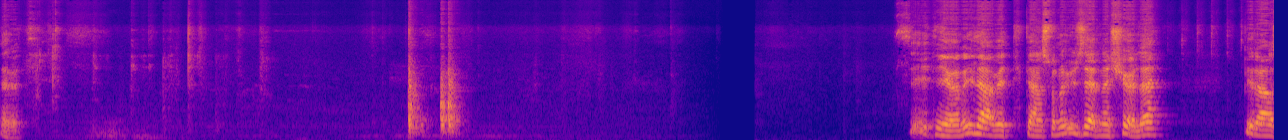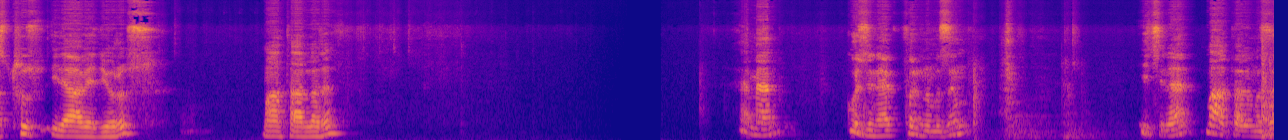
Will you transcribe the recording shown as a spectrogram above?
Evet. Zeytinyağını ilave ettikten sonra üzerine şöyle biraz tuz ilave ediyoruz. Mantarların. Hemen kuzine fırınımızın içine mantarımızı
